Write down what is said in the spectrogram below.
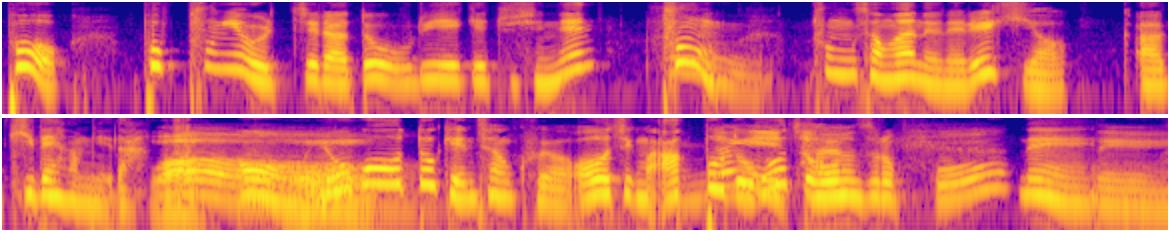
폭, 폭풍이 올지라도 우리에게 주시는 풍, 풍성한 은혜를 기억, 아, 기대합니다. 와. 어, 오. 요것도 괜찮고요. 어, 지금 악보도. 자연스럽고. 네. 네.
